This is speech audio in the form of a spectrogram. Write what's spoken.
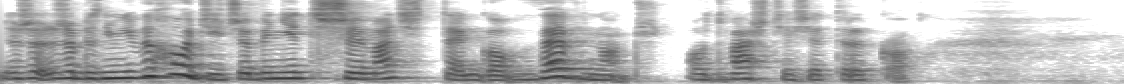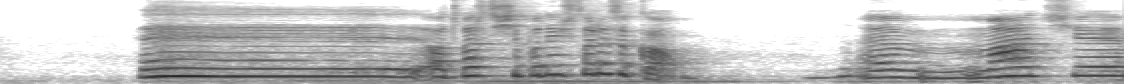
że- żeby z nimi wychodzić, żeby nie trzymać tego wewnątrz. Odważcie się tylko. Yy, odważcie się podjąć to ryzyko. Yy, macie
